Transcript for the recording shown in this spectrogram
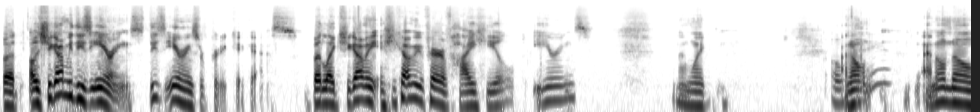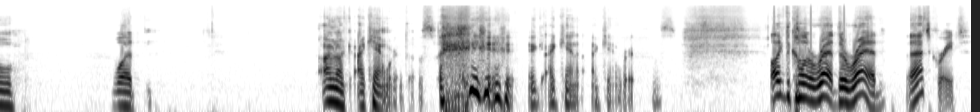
But oh, she got me these earrings. These earrings are pretty kick-ass. But like, she got me she got me a pair of high heel earrings, and I'm like, Okay. don't- I don't know what. I'm not. I can't wear those. I, I can't. I can't wear those. I like the color red. They're red. That's great.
